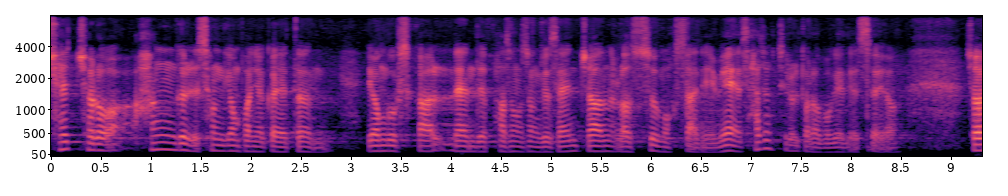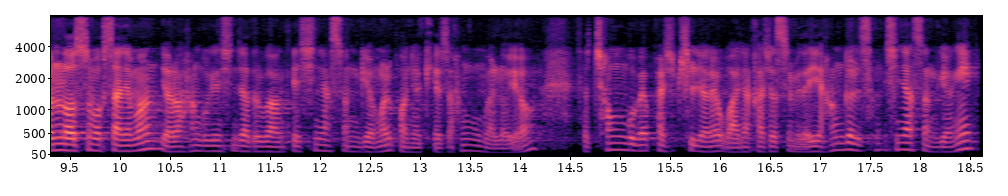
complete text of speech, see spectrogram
최초로 한글 성경 번역가였던 영국 스칼랜드 파송 선교사인 존 로스 목사님의 사적지를 돌아보게 됐어요. 존 로스 목사님은 여러 한국인 신자들과 함께 신약 성경을 번역해서 한국말로요. 1987년에 완약하셨습니다. 이 한글 신약 성경이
